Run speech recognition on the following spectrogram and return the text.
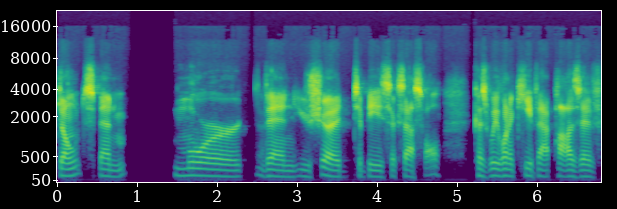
don't spend more than you should to be successful because we want to keep that positive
